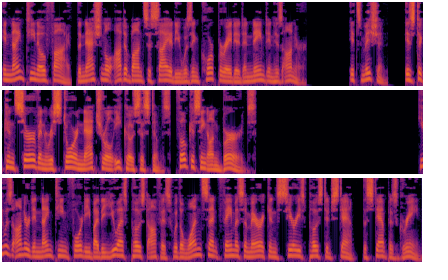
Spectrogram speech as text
In 1905, the National Audubon Society was incorporated and named in his honor. Its mission is to conserve and restore natural ecosystems, focusing on birds. He was honored in 1940 by the U.S. Post Office with a one-cent Famous Americans series postage stamp, the stamp is green.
